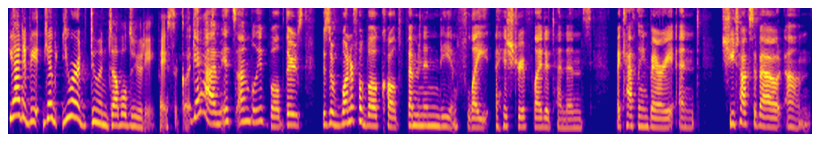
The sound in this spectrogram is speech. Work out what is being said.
you had to be, you, you were doing double duty basically. Yeah. It's unbelievable. There's, there's a wonderful book called Femininity in Flight, A History of Flight Attendants by Kathleen Barry. And she talks about um,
